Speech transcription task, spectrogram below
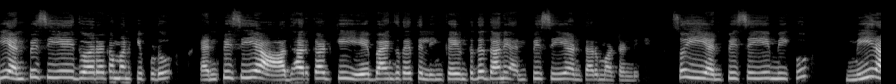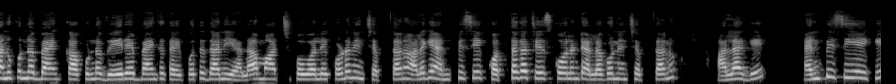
ఈ ఎన్పిసిఐ ద్వారాగా మనకి ఇప్పుడు ఎన్పిసిఐ ఆధార్ కార్డ్కి ఏ బ్యాంక్ అయితే లింక్ అయి ఉంటుందో దాన్ని ఎన్పిసిఐ అంటారు అన్నమాట అండి. సో ఈ ఎన్పిసిఐ మీకు మీరు అనుకున్న బ్యాంక్ కాకుండా వేరే బ్యాంక్ అయిపోతే దాన్ని ఎలా మార్చుకోవాలి కూడా నేను చెప్తాను. అలాగే ఎన్పిసిఐ కొత్తగా చేసుకోవాలంటే ఎలాగో నేను చెప్తాను. అలాగే ఎన్పిసిఐకి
